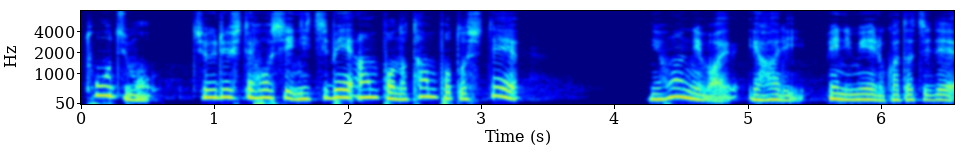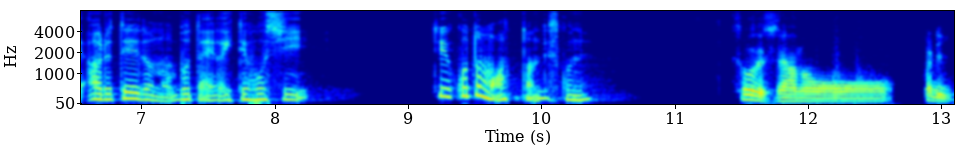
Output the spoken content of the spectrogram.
当時も駐留してほしい日米安保の担保として、日本にはやはり目に見える形である程度の部隊がいてほしいっていうこともあったんですかね？そうですね。あの、やっぱり、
